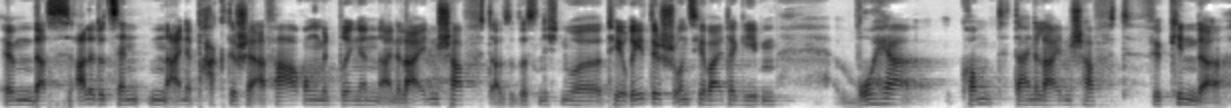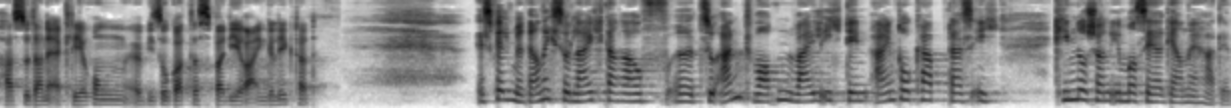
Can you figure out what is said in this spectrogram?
dass alle Dozenten eine praktische Erfahrung mitbringen, eine Leidenschaft, also das nicht nur theoretisch uns hier weitergeben. Woher kommt deine Leidenschaft für Kinder? Hast du da eine Erklärung, äh, wieso Gott das bei dir reingelegt hat? Es fällt mir gar nicht so leicht darauf äh, zu antworten, weil ich den Eindruck habe, dass ich Kinder schon immer sehr gerne hatte.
